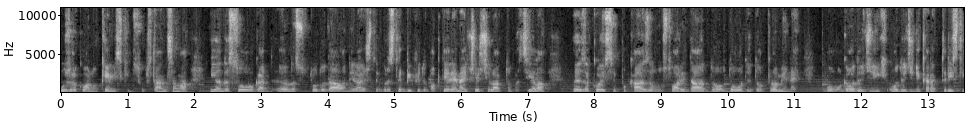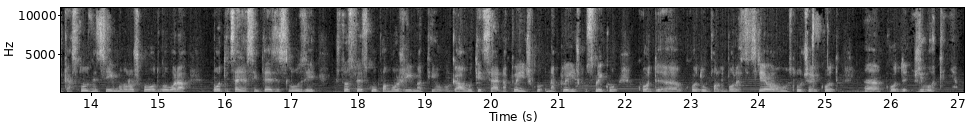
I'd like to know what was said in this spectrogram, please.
uzrokovano kemijskim substancama i onda su, ovoga, onda su tu dodavani različite vrste bifidobakterija, najčešće laktobacila, e, za koje se pokazalo u stvari da do, dovode do promjene ovoga određenih, određenih karakteristika sluznice, imunološkog odgovora, poticanja sinteze sluzi, što sve skupa može imati ovoga utjecaja na kliničku, na kliničku sliku kod, e, kod upalne bolesti crijeva, u ovom slučaju kod, e, kod životinja.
